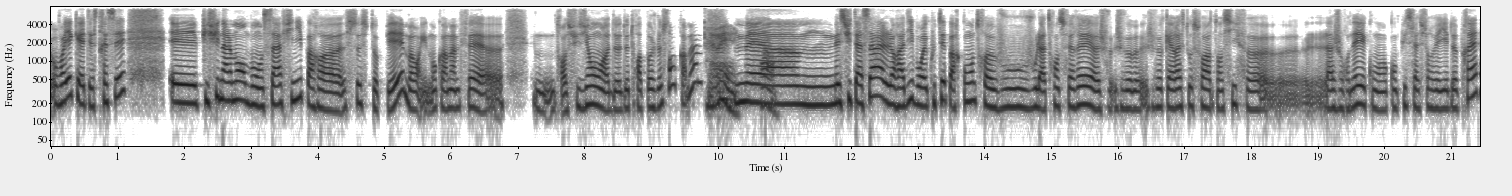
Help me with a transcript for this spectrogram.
on voyait qu'elle était stressée et puis finalement, bon, ça a fini par euh, se stopper. Bon, ils m'ont quand même fait euh, une transfusion de, de, trois poches de sang quand même. Ah mais, ah. euh, mais suite à ça, elle leur a dit bon, écoutez, par contre, vous vous la transférez. Je, je veux, je veux qu'elle reste au soin intensif euh, la journée et qu'on qu puisse la surveiller de près.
